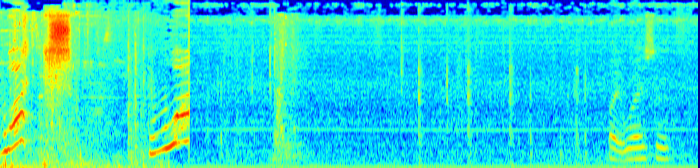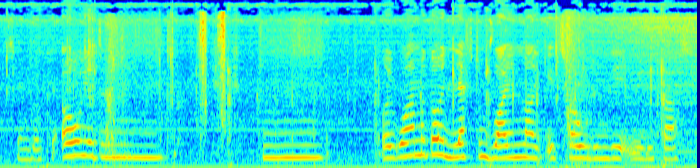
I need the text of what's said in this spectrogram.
What? What? Wait, where's the thing? Okay. Oh, you're doing. Mm, like, why am I going left and right and like it's holding it really fast?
